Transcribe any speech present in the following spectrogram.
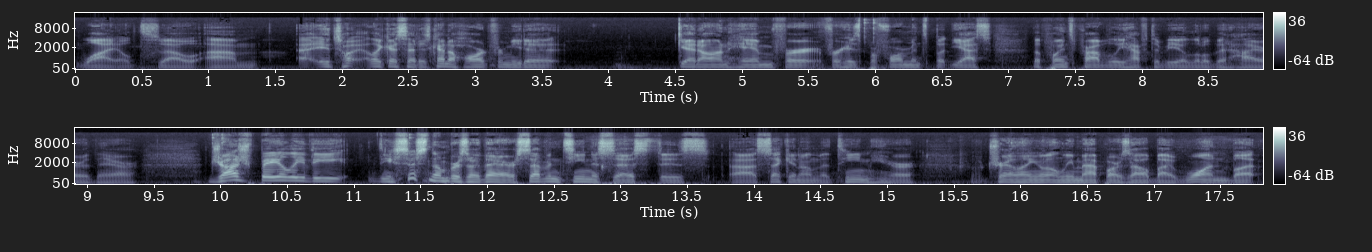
wild. So, um, it's like I said, it's kind of hard for me to get on him for for his performance. But yes, the points probably have to be a little bit higher there. Josh Bailey, the the assist numbers are there. Seventeen assists is uh, second on the team here, trailing only Matt Barzal by one, but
